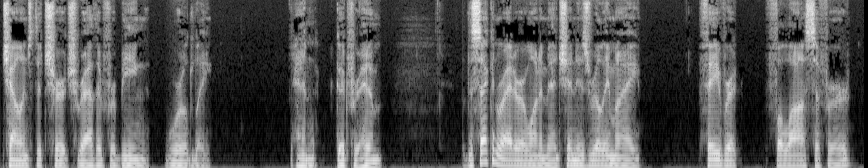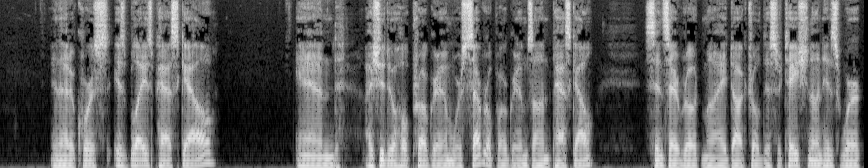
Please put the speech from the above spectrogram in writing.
challenge the church rather for being worldly. And good for him. The second writer I want to mention is really my favorite philosopher, and that, of course, is Blaise Pascal. And I should do a whole program or several programs on Pascal since I wrote my doctoral dissertation on his work.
